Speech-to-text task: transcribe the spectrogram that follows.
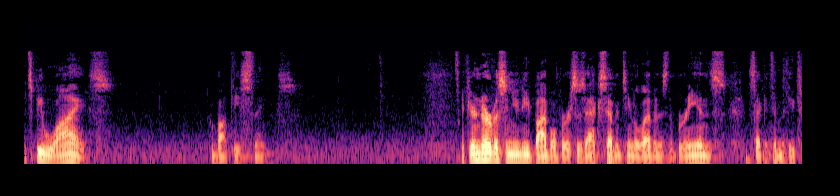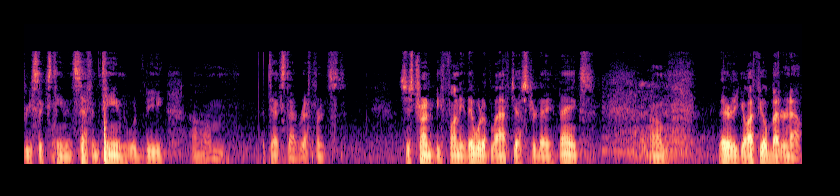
Let's be wise about these things. If you're nervous and you need Bible verses, Acts 17, 11 is the Bereans. 2 Timothy 3, 16 and 17 would be um, text I referenced. It's just trying to be funny. They would have laughed yesterday. Thanks. Um, there you go. I feel better now.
